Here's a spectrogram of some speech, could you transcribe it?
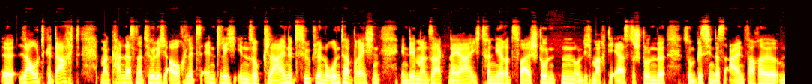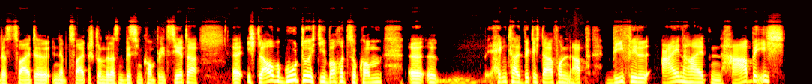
äh, laut gedacht. Man kann das natürlich auch letztendlich in so kleine Zyklen runterbrechen, indem man sagt, naja, ich trainiere zwei Stunden und ich mache die erste Stunde so ein bisschen das Einfache und das zweite, in der zweiten Stunde das ein bisschen komplizierter. Äh, ich glaube, gut durch die Woche zu kommen, äh, äh, hängt halt wirklich davon ab, wie viel Einheiten habe ich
